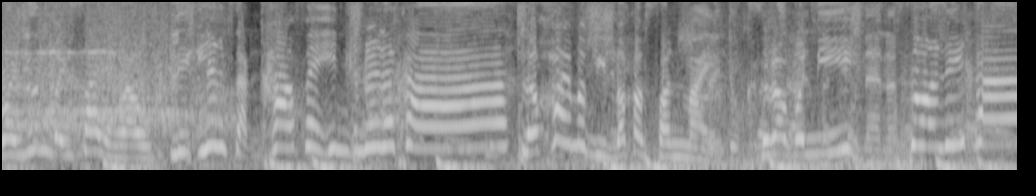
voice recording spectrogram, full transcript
วัยรุ่นวัยซ่าอย่างเราหลีกเลี่ยงจากคาเฟอีนกันด้วยนะคะ แล้วค่อยมาบีบบ็อกซ์กับซอนใหม่สำหรับวันนี้สวัสดีค่ะ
